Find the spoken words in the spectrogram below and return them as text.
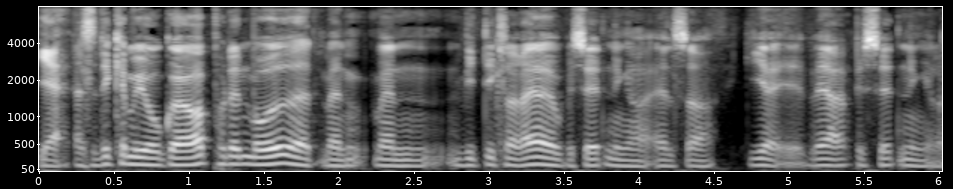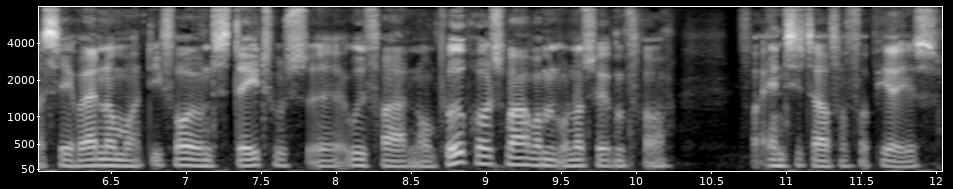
Ja, altså det kan vi jo gøre op på den måde, at man, man, vi deklarerer jo besætninger, altså giver øh, hver besætning eller CHR-nummer, de får jo en status øh, ud fra nogle blodprøvesvar, hvor man undersøger dem for for antistoffer for PRS.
